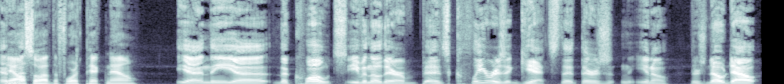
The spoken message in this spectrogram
And they the- also have the fourth pick now. Yeah, and the uh, the quotes, even though they're as clear as it gets, that there's you know there's no doubt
